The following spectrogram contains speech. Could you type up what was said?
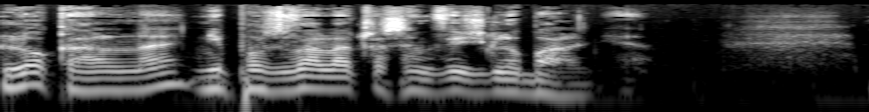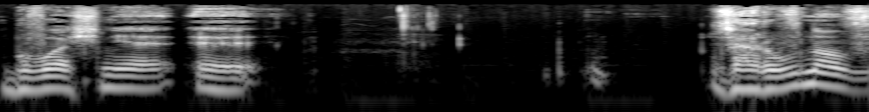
lokalne nie pozwala czasem wyjść globalnie. Bo właśnie y, zarówno, w,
